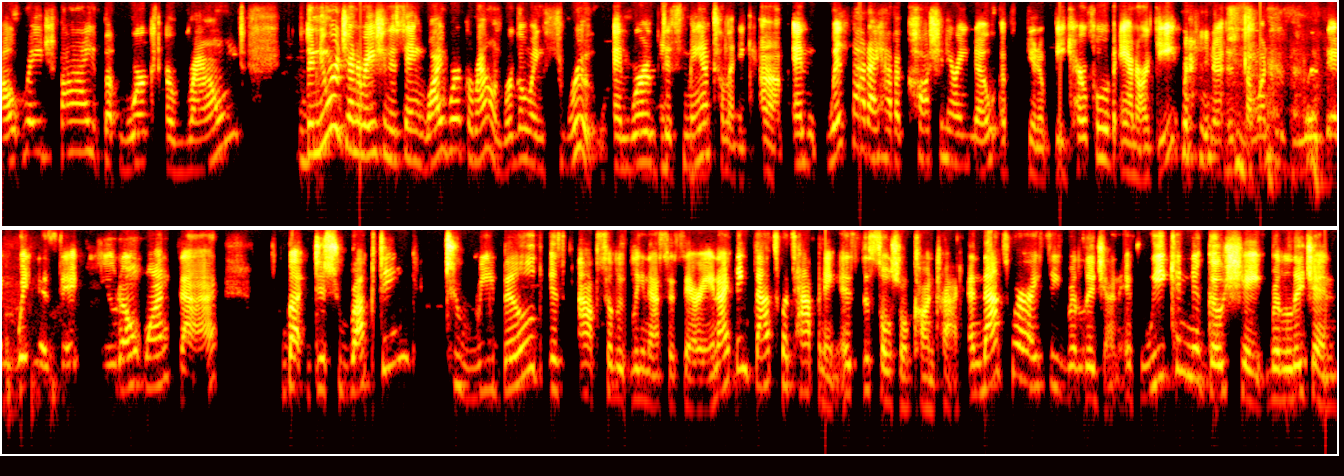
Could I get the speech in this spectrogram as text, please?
outraged by but worked around. The newer generation is saying, why work around? We're going through and we're dismantling. Um, and with that, I have a cautionary note of, you know, be careful of anarchy. you know, as someone who's lived and witnessed it, you don't want that. But disrupting to rebuild is absolutely necessary. And I think that's what's happening is the social contract. And that's where I see religion. If we can negotiate religion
